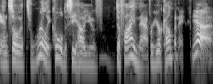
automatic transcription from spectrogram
And so it's really cool to see how you've define that for your company. Yeah,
